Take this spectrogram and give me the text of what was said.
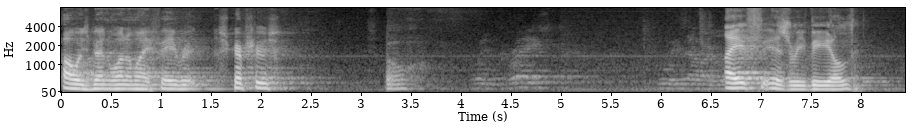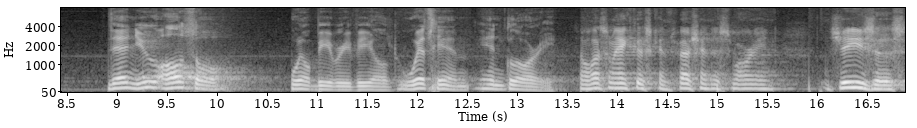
always been one of my favorite scriptures. So life is revealed, then you also will be revealed with him in glory. So let's make this confession this morning. Jesus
